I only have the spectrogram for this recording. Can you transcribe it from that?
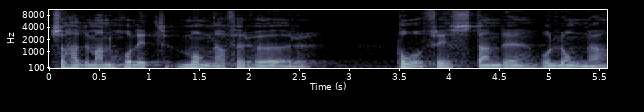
så hade man hållit många förhör, påfrestande och långa.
